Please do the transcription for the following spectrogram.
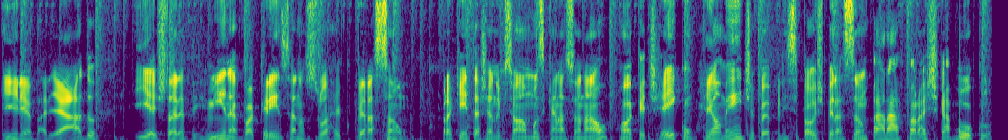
Ele é baleado e a história termina com a crença na sua recuperação. Para quem tá achando que isso é uma música nacional, Rocket Raycon realmente foi a principal inspiração para a Faroeste Caboclo.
